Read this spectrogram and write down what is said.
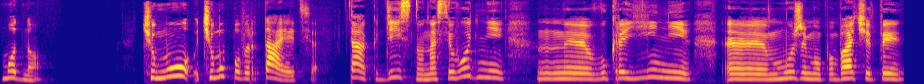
модно. Чому, чому повертається? Так, дійсно, на сьогодні в Україні е, можемо побачити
